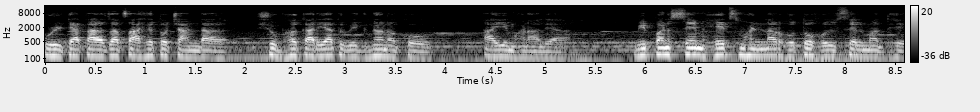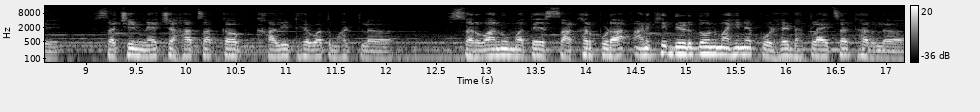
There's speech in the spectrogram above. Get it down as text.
उलट्या काळजाचा आहे तो चांडाळ. शुभ कार्यात विघ्न नको आई म्हणाल्या. मी पण सेम हेच म्हणणार होतो होलसेलमध्ये. सचिनने चहाचा कप खाली ठेवत म्हटलं. सर्वानुमते साखरपुडा आणखी दीड दोन महिने पुढे ढकलायचं ठरलं.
